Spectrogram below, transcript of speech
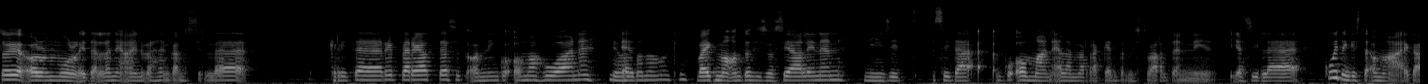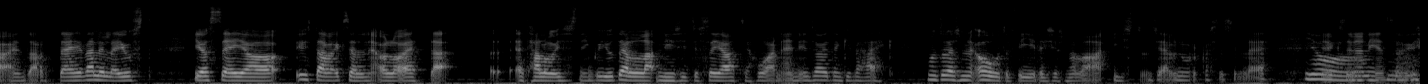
Toi on ollut mulla itselläni aina vähän silleen kriteeri periaatteessa, että on niinku oma huone. Joo, et todellakin. Vaikka mä oon tosi sosiaalinen, niin sit sitä kun oman elämän rakentamista varten, niin, ja sille kuitenkin sitä omaa aikaa en tarvitse. Välillä just jos ei ole yhtään vaikka sellainen olo, että et haluaisi niinku jutella, niin sit jos sä jaat se huoneen, niin se on jotenkin vähän ehkä... Mulla tulee semmoinen outo fiilis, jos mä vaan istun siellä nurkassa silleen joo, yksinä, niin että se on...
